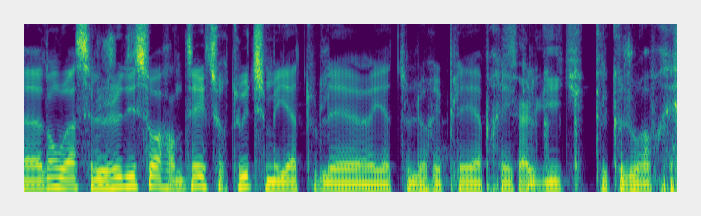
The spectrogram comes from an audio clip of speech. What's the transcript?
Euh, donc voilà, c'est le jeudi soir en direct sur Twitch, mais il y a tout le, il y a tout le replay après quelques, geek. quelques jours après.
